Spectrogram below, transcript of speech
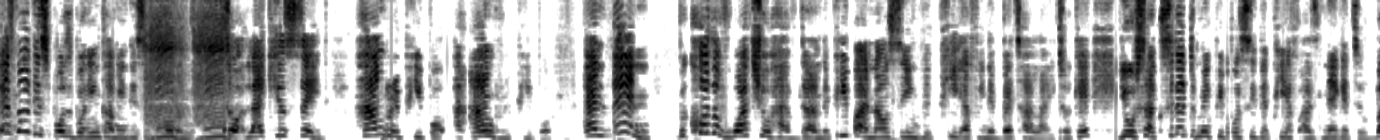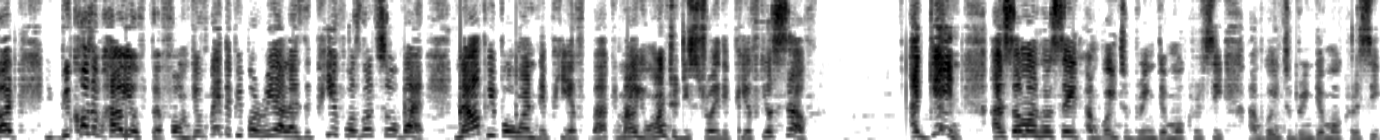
There's no disposable income in this economy. So, like you said, hungry people are angry people. And then because of what you have done, the people are now seeing the PF in a better light, okay? You succeeded to make people see the PF as negative, but because of how you've performed, you've made the people realize the PF was not so bad. Now people want the PF back. Now you want to destroy the PF yourself. Again, as someone who said, I'm going to bring democracy, I'm going to bring democracy,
